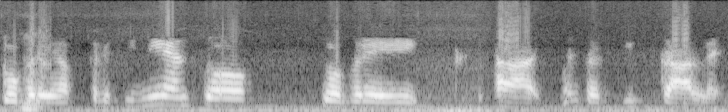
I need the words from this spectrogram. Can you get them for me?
sobre el crecimiento, sobre uh, cuentas fiscales,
